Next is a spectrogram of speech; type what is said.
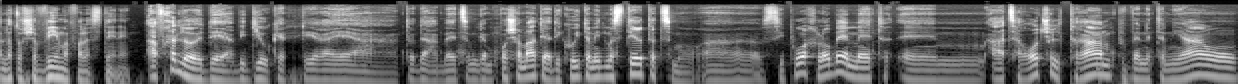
לתושבים הפלסטינים. אף אחד לא יודע בדיוק איך ייראה, אתה יודע, בעצם גם כמו שאמרתי, הדיכוי תמיד מסתיר את עצמו. הסיפוח לא באמת, אמ, ההצהרות של טראמפ ונתניהו,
